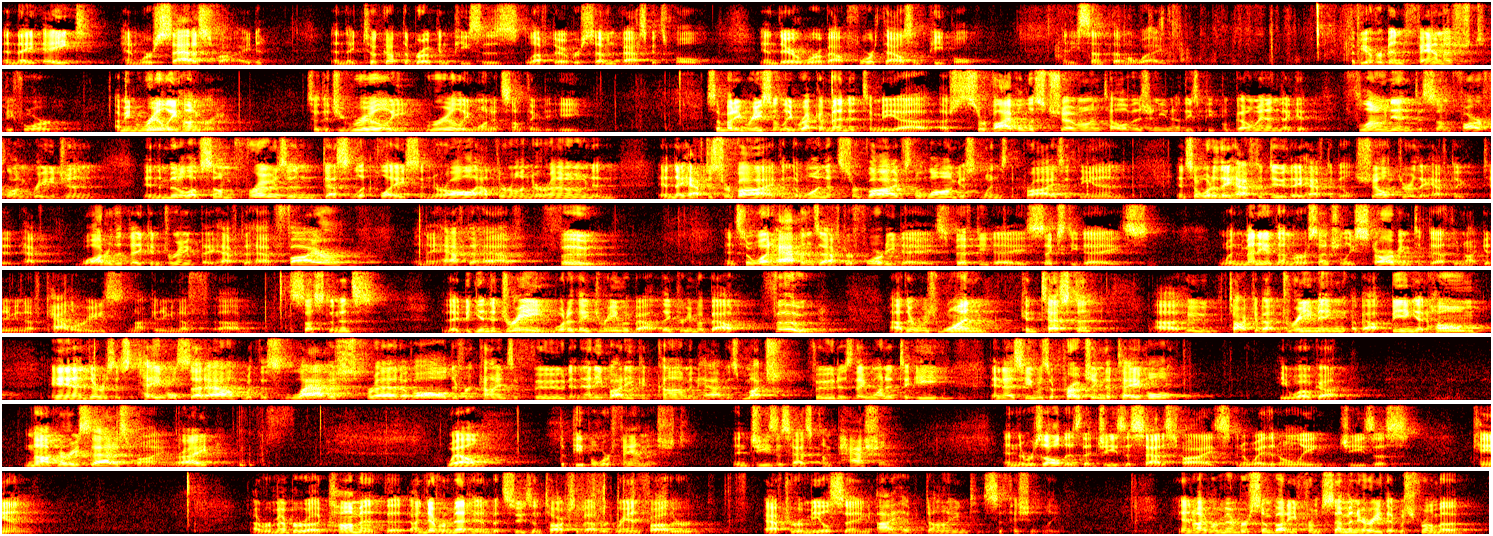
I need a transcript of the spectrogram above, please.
And they ate and were satisfied, and they took up the broken pieces left over, seven baskets full, and there were about 4,000 people, and he sent them away. Have you ever been famished before? I mean, really hungry, so that you really, really wanted something to eat. Somebody recently recommended to me a, a survivalist show on television. You know, these people go in, they get flown into some far flung region in the middle of some frozen, desolate place, and they're all out there on their own, and, and they have to survive. And the one that survives the longest wins the prize at the end. And so, what do they have to do? They have to build shelter, they have to, to have water that they can drink, they have to have fire, and they have to have food. And so, what happens after 40 days, 50 days, 60 days, when many of them are essentially starving to death? They're not getting enough calories, not getting enough um, sustenance. They begin to dream. What do they dream about? They dream about food. Uh, there was one contestant uh, who talked about dreaming about being at home and there was this table set out with this lavish spread of all different kinds of food, and anybody could come and have as much food as they wanted to eat. And as he was approaching the table, he woke up. Not very satisfying, right? Well, the people were famished, and Jesus has compassion. And the result is that Jesus satisfies in a way that only Jesus can. I remember a comment that I never met him, but Susan talks about her grandfather after a meal saying, I have dined sufficiently. And I remember somebody from seminary that was from a,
